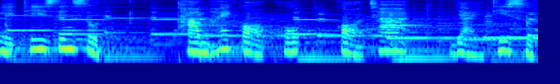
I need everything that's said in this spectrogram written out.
มีที่สิ้นสุดทำให้ก่อภพก่อชาติใหญ่ที่สุด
